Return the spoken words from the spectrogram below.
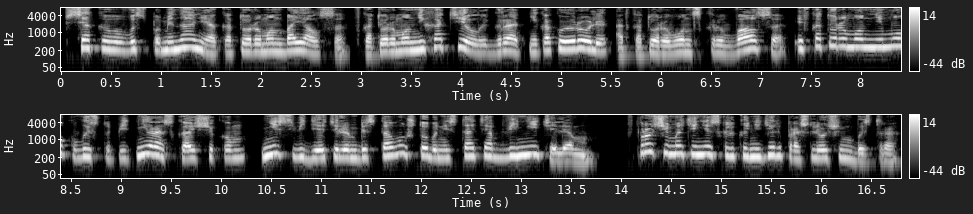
Всякого воспоминания, о котором он боялся, в котором он не хотел играть никакой роли, от которого он скрывался и в котором он не мог выступить ни рассказчиком, ни свидетелем без того, чтобы не стать обвинителем. Впрочем, эти несколько недель прошли очень быстро.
